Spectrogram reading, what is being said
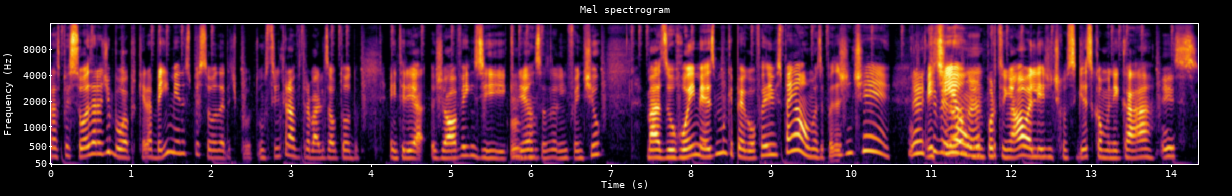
para as pessoas era de boa, porque era bem menos pessoas. Era tipo uns 39 trabalhos ao todo, entre jovens e Uhum. crianças ali, infantil. Mas o ruim mesmo que pegou foi o espanhol. Mas depois a gente A gente metia virou, um né? portunhol ali, a gente conseguia se comunicar. Isso.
